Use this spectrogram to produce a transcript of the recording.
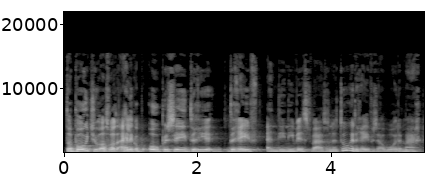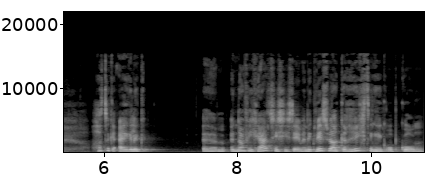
dat bootje was wat eigenlijk op open zee dreef en die niet wist waar ze naartoe gedreven zou worden. Maar had ik eigenlijk um, een navigatiesysteem en ik wist welke richting ik op kon.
